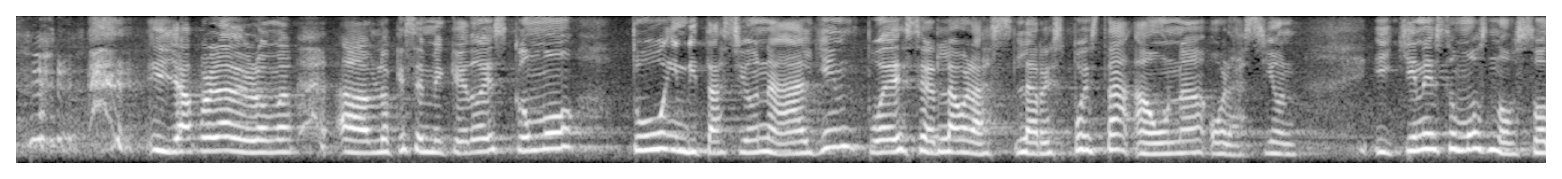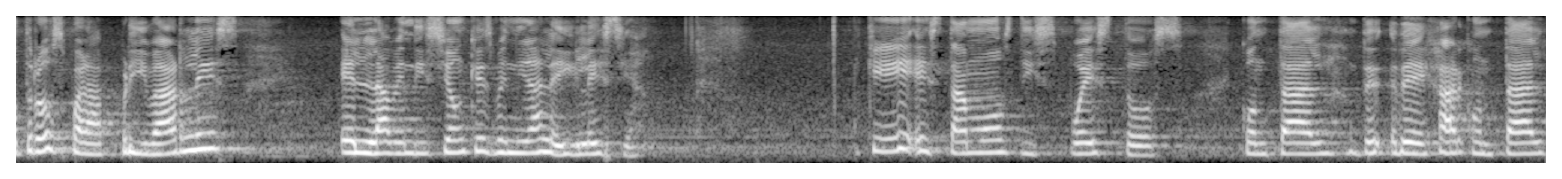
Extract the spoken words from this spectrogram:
y ya fuera de broma, ah, lo que se me quedó es cómo tu invitación a alguien puede ser la, la respuesta a una oración. ¿Y quiénes somos nosotros para privarles en la bendición que es venir a la iglesia? ¿Qué estamos dispuestos con tal, de, dejar con tal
